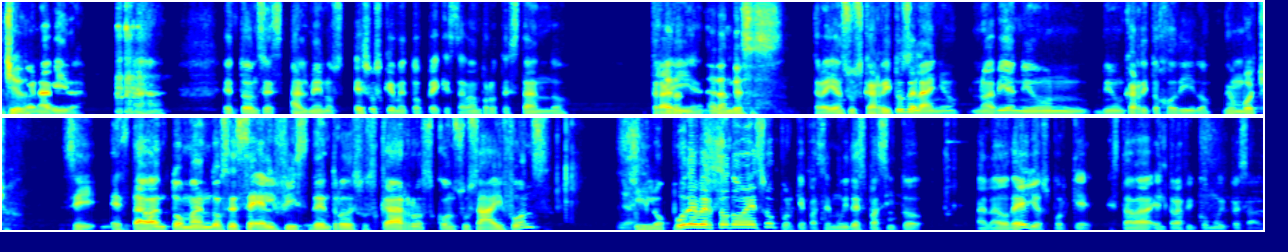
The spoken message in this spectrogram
chido. buena vida. Ajá. Entonces, al menos esos que me topé que estaban protestando traían, eran, eran de esos. traían sus carritos del año, no había ni un ni un carrito jodido. De un bocho. Sí, estaban tomándose selfies dentro de sus carros con sus iPhones y lo pude ver todo eso porque pasé muy despacito al lado de ellos porque estaba el tráfico muy pesado.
